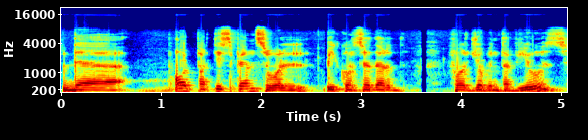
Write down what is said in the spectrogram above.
The all participants will be considered for job interviews.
